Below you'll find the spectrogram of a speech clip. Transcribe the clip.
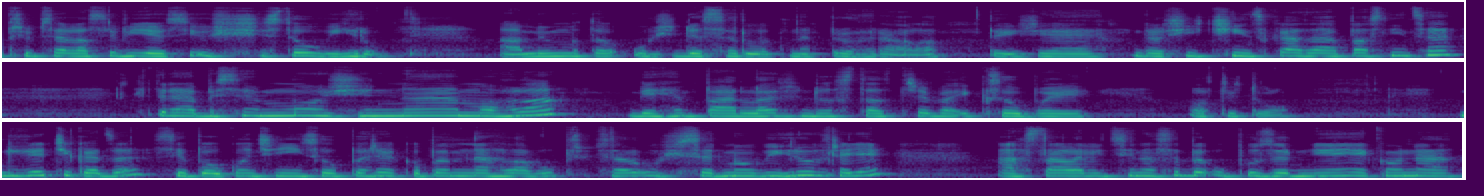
připsala si v UFC už šestou výhru. A mimo to už deset let neprohrála. Takže další čínská zápasnice, která by se možná mohla během pár let dostat třeba i k souboji o titul. Giga Chikadze si po ukončení soupeře kopem na hlavu připsal už sedmou výhru v řadě a stále více na sebe upozorňuje jako na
